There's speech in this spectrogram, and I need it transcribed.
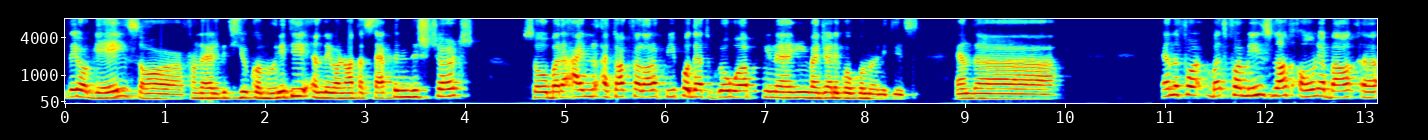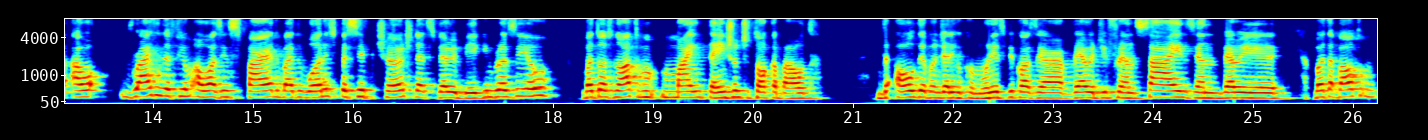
they are gays or from the lgbtq community and they are not accepted in this church. So but i, I talk to a lot of people that grow up in uh, evangelical communities. And uh and for but for me it's not only about uh, our writing the film i was inspired by the one specific church that's very big in brazil but was not my intention to talk about the, all the evangelical communities because they are very different size and very but about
